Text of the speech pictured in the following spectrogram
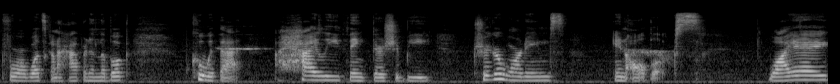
for what's going to happen in the book. Cool with that. I highly think there should be trigger warnings in all books. YA,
